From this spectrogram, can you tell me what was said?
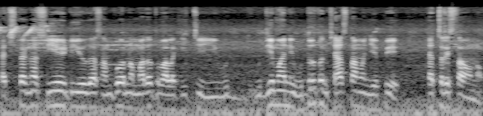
ఖచ్చితంగా సిఐటియుగా సంపూర్ణ మద్దతు వాళ్ళకి ఇచ్చి ఈ ఉద్- ఉద్యమాన్ని ఉధృతం చేస్తామని చెప్పి హెచ్చరిస్తా ఉన్నాం.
